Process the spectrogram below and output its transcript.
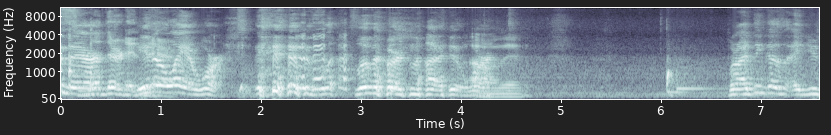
in there. slithered in Either there. way, it worked. Slither or not, it worked. Oh man. But I think as and you,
